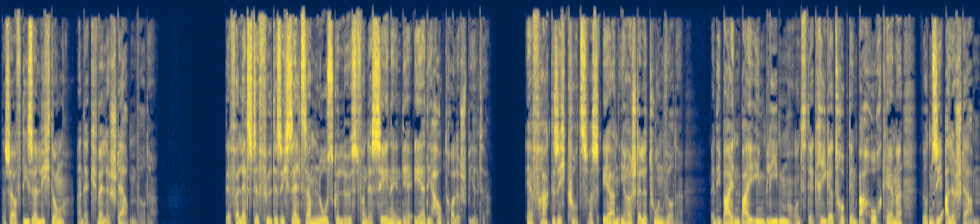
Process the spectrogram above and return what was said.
dass er auf dieser Lichtung an der Quelle sterben würde. Der Verletzte fühlte sich seltsam losgelöst von der Szene, in der er die Hauptrolle spielte. Er fragte sich kurz, was er an ihrer Stelle tun würde. Wenn die beiden bei ihm blieben und der Kriegertrupp den Bach hochkäme, würden sie alle sterben.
